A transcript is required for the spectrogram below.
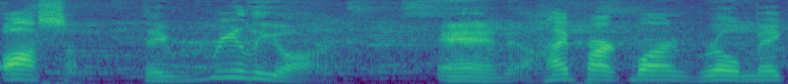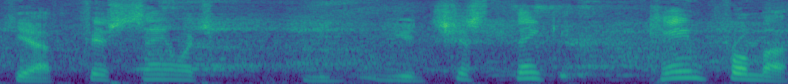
awesome. They really are. And High Park Bar and Grill make you a fish sandwich. You, you just think it came from a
